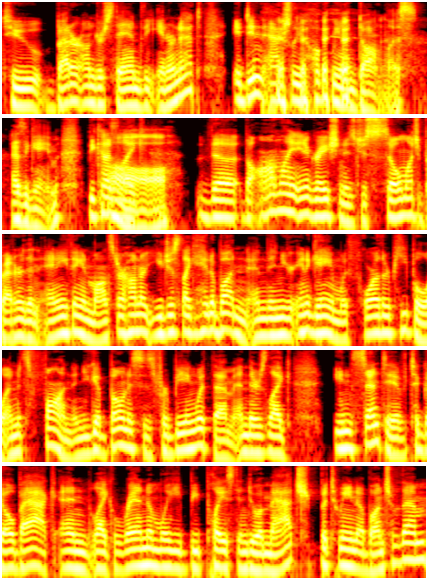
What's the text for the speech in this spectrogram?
to better understand the internet. It didn't actually hook me on Dauntless as a game because Aww. like the the online integration is just so much better than anything in Monster Hunter. You just like hit a button and then you're in a game with four other people and it's fun and you get bonuses for being with them and there's like incentive to go back and like randomly be placed into a match between a bunch of them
